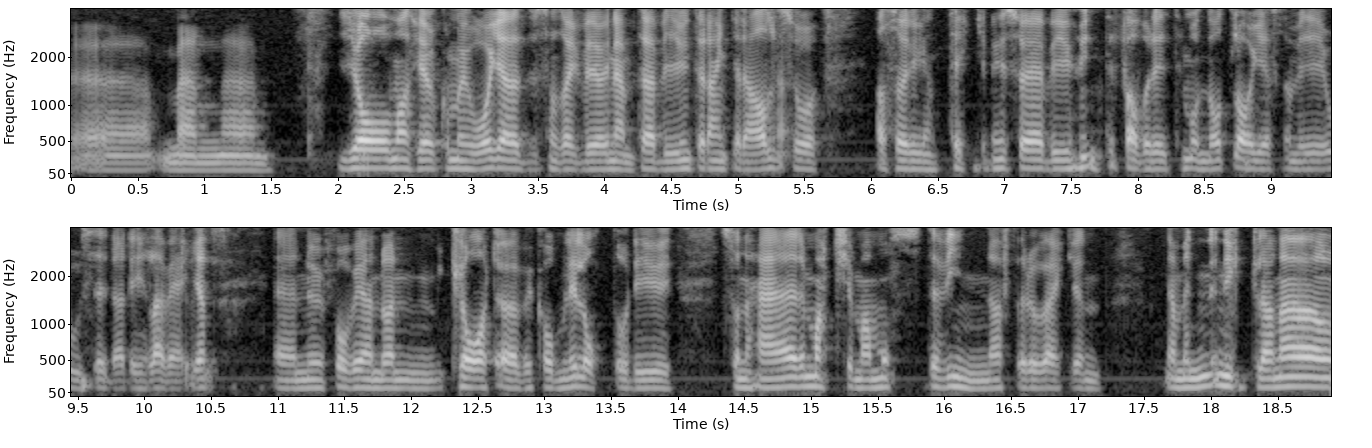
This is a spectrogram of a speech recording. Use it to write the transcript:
Eh, men... Eh, ja, och man ska komma ihåg att som sagt, vi har ju nämnt det här, vi är ju inte rankade alls. Och, alltså rent tekniskt så är vi ju inte favoriter mot något lag eftersom vi är osidade hela vägen. Precis. Eh, nu får vi ändå en klart överkomlig lott och det är ju sådana här matcher man måste vinna för att verkligen, ja men nycklarna,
